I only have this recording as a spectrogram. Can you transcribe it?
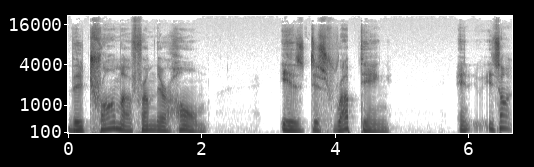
The trauma from their home is disrupting, and it's not,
